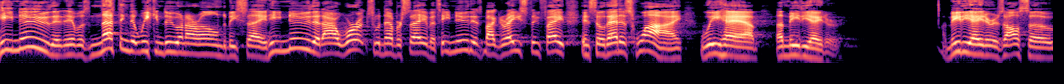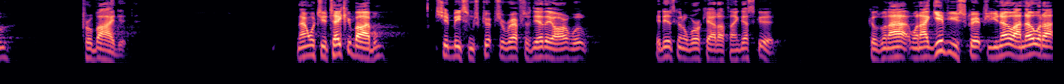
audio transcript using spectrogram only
He knew that there was nothing that we can do on our own to be saved. He knew that our works would never save us. He knew that it's by grace through faith. And so that is why we have a mediator. A mediator is also provided. Now I want you to take your Bible. Should be some scripture references. Yeah, they are. Well, it is going to work out, I think. That's good. Because when I when I give you scripture, you know I know what I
